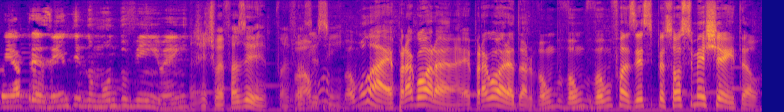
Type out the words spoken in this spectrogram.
Ganhar presente no mundo do vinho, hein? A gente vai fazer, vai fazer vamos, sim. Vamos lá, é para agora, é para agora, Eduardo. Vamos, vamos, vamos fazer esse pessoal se mexer então.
